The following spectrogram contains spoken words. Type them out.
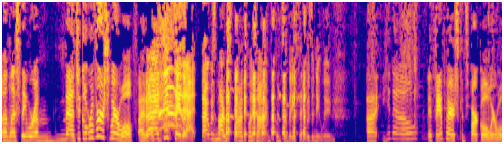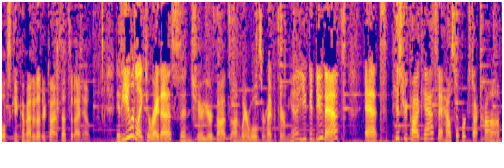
Unless they were a magical reverse werewolf. I don't I did say that. That was my response one time when somebody said it was a new moon. Uh, you know, if vampires can sparkle, werewolves can come out at other times. That's what I know. If you would like to write us and share your thoughts on werewolves or hypothermia, you can do that at historypodcast at howstuffworks.com.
